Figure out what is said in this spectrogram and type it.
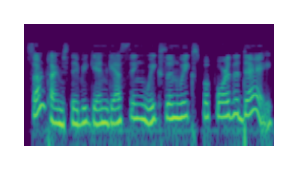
Sometimes they begin guessing weeks and weeks before the day.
